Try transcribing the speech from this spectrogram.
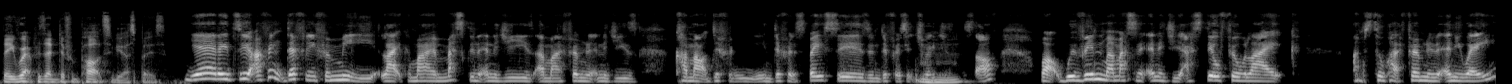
they represent different parts of you, I suppose. Yeah, they do. I think definitely for me, like my masculine energies and my feminine energies come out differently in different spaces and different situations Mhm. and stuff. But within my masculine energy, I still feel like I'm still quite feminine anyway.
